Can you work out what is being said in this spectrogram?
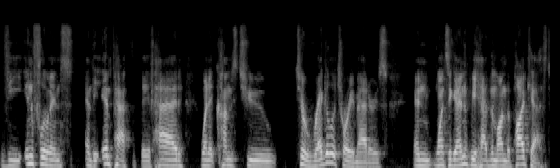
the influence and the impact that they've had when it comes to to regulatory matters. And once again, we had them on the podcast.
